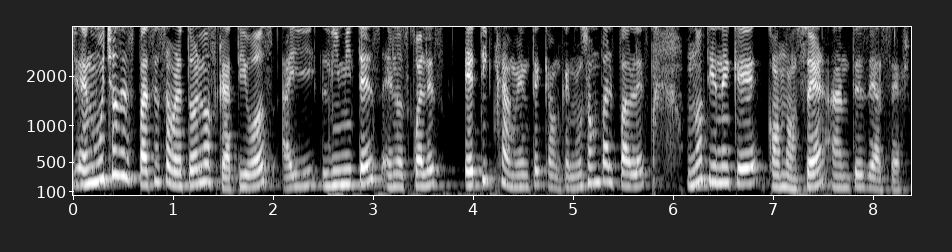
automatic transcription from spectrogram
en muchos espacios, sobre todo en los creativos, hay límites en los cuales éticamente, que aunque no son palpables, uno tiene que conocer antes de hacer.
